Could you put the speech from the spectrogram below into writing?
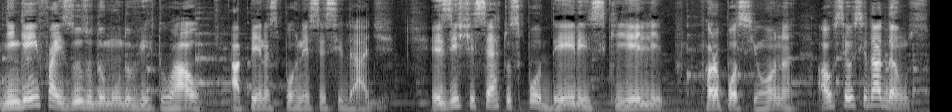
Ninguém faz uso do mundo virtual apenas por necessidade. Existem certos poderes que ele proporciona aos seus cidadãos.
